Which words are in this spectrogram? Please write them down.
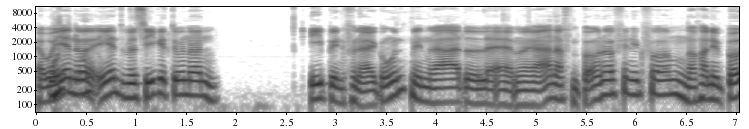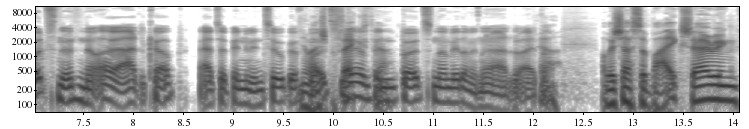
Aber Und- ich nur und- irgendwas ich getan habe, ich bin von Algund mit dem Radl äh, Meran auf den Bahnhof hingefahren, nachher habe ich in Bozen und noch ein Radl gehabt. Also bin ich mit dem Zug auf Ja, Bozen perfekt, und bin ja. in Bozen dann wieder mit dem Radl weiter. Ja. Aber ist auch so Bike-Sharing,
